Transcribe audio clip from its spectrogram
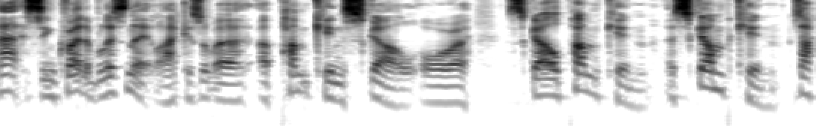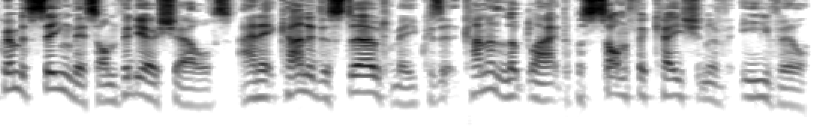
That's incredible, isn't it? Like a sort of a, a, pumpkin skull or a skull pumpkin, a skumpkin. So I remember seeing this on video shelves and it kind of disturbed me because it kind of looked like the personification of evil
